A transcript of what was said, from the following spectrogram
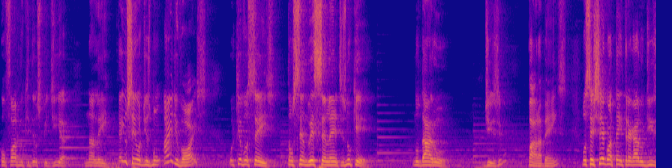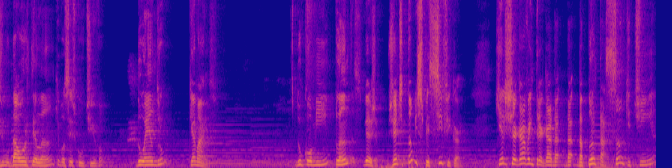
conforme o que Deus pedia na lei. E aí o Senhor diz: Bom, ai de vós, porque vocês estão sendo excelentes no que? No dar o dízimo, parabéns. Vocês chegam até entregar o dízimo da hortelã que vocês cultivam, do endro, que mais? Do cominho, plantas. Veja, gente tão específica que ele chegava a entregar da, da, da plantação que tinha,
